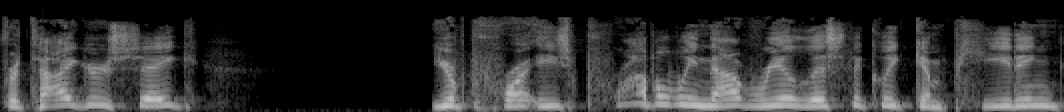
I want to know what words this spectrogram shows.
for Tiger's sake you're pro- he's probably not realistically competing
